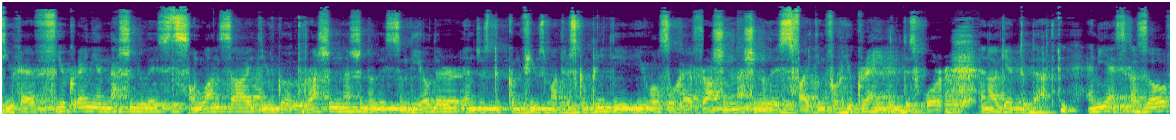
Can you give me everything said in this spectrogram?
You have Ukrainian nationalists on one side, you've got Russian nationalists on the other, and just to confuse matters completely, you also have Russian nationalists fighting for Ukraine in this war, and I'll get to that. And yes, Azov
